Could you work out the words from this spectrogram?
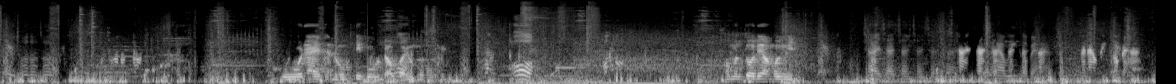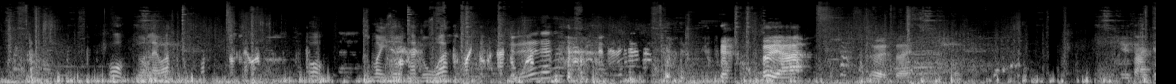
เฮ้ยโทษโทษโทษกูได้ธนูที่กูดอกไว้มึงโอ้พอมันตัวเดียวมึงนี่ ใช่ใช่ใช่ใช่ใช่ใช่ ไม่น่าวิ่งเข้าไปหาไม่น่าวิ่งเข้าไปหาโอ้โดนอะไรวะโอ้ทำไมโดนธนูวะเดี๋ยวเดี๋ยวเดี๋ยวเดี๋ยวเฮ้ยอะเออสวยนี่ตายแก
